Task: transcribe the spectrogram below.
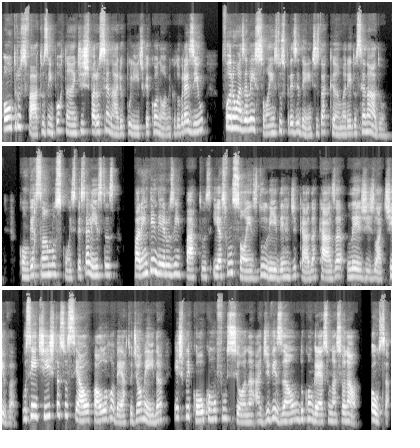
Outros fatos importantes para o cenário político e econômico do Brasil foram as eleições dos presidentes da Câmara e do Senado. Conversamos com especialistas para entender os impactos e as funções do líder de cada casa legislativa. O cientista social Paulo Roberto de Almeida explicou como funciona a divisão do Congresso Nacional. Ouça.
